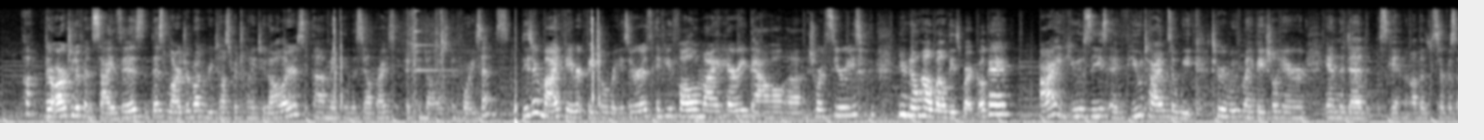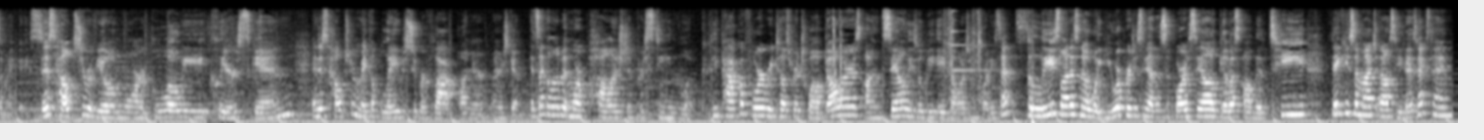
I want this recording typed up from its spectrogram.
There are two different sizes. This larger one retails for $22, uh, making the sale price $15.40. These are my favorite facial razors. If you follow my Hairy Gal uh, short series, you know how well these work, okay? I use these a few times a week to remove my facial hair and the dead skin on the surface of my face. This helps to reveal more glowy, clear skin and just helps your makeup lay super flat on your, on your skin. It's like a little bit more polished and pristine look. The pack of four retails for $12. On sale, these will be $8.40. Please let us know what you are purchasing at the Sephora sale. Give us all the tea. Thank you so much and I'll see you guys next time.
